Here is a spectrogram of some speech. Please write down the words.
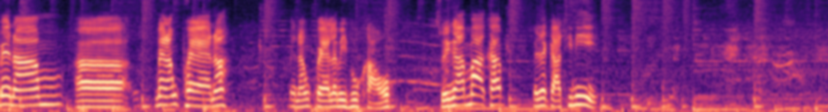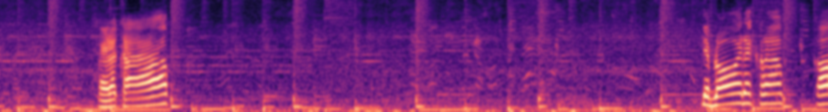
แม่น้ำแม่น้ำแควเนาะ แม่น้ำแควแล้วมีภูเขา สวยงามมากครับบรรยากาศที่นี่ ไปแล้วครับเรียบร้อยนะครับ ก็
